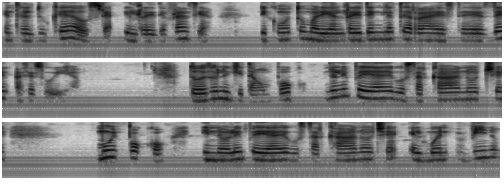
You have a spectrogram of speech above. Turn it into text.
entre el duque de Austria y el rey de Francia? ni cómo tomaría el rey de Inglaterra este desdén hacia su hija? Todo eso le inquietaba un poco, no le impedía degustar cada noche muy poco y no le impedía degustar cada noche el buen vino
